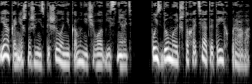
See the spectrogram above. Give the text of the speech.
Я, конечно же, не спешила никому ничего объяснять. Пусть думают, что хотят, это их право.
